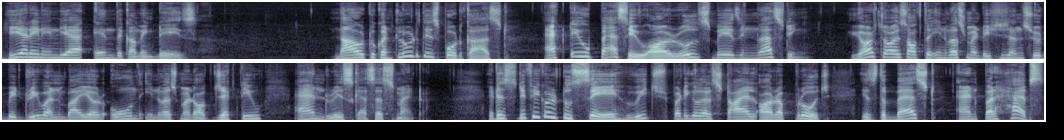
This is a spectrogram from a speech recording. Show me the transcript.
here in India in the coming days. Now, to conclude this podcast, active, passive, or rules based investing. Your choice of the investment decision should be driven by your own investment objective and risk assessment. It is difficult to say which particular style or approach is the best, and perhaps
